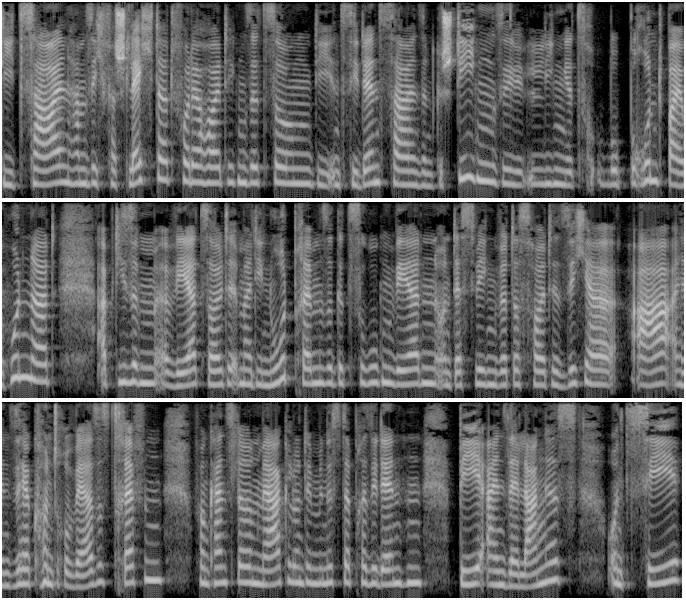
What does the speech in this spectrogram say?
Die Zahlen haben sich verschlechtert vor der heutigen Sitzung. Die Inzidenzzahlen sind gestiegen. Sie liegen jetzt rund bei 100. Ab diesem Wert sollte immer die Notbremse gezogen werden. Und deswegen wird das heute sicher A, ein sehr kontroverses Treffen von Kanzlerin Merkel und dem Ministerpräsidenten. B, ein sehr langes. Und C,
